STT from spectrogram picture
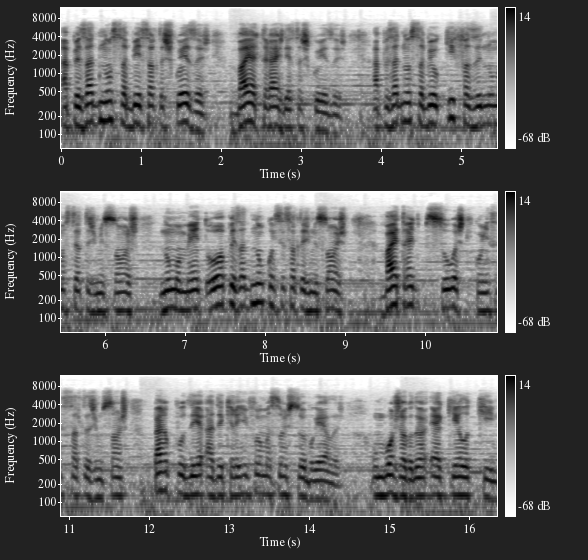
apesar de não saber certas coisas, vai atrás dessas coisas. Apesar de não saber o que fazer numa certas missões, no momento, ou apesar de não conhecer certas missões, vai atrás de pessoas que conhecem certas missões para poder adquirir informações sobre elas um bom jogador é aquele que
